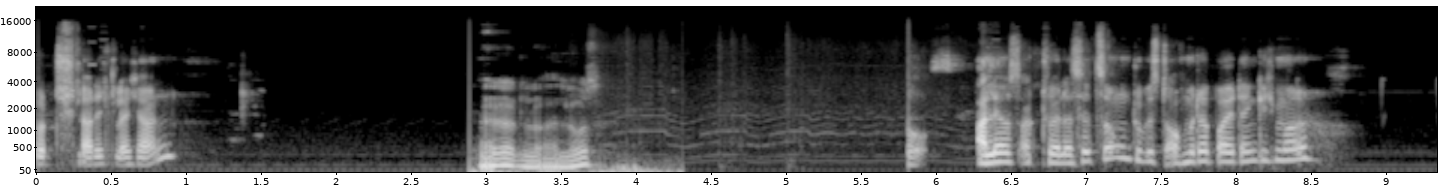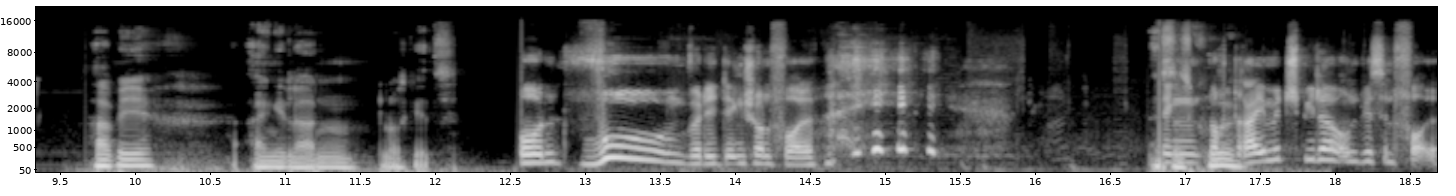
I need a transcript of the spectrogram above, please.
Gut, ich lade dich gleich an. Ja, dann lo- los. Alle aus aktueller Sitzung. Du bist auch mit dabei, denke ich mal. Habi, eingeladen, los geht's. Und wumm, wird die Ding schon voll. Ding cool. noch drei Mitspieler und wir sind voll.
